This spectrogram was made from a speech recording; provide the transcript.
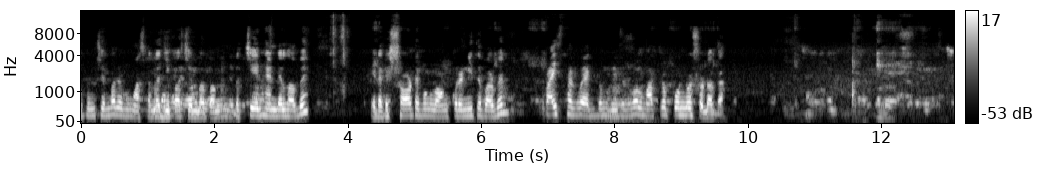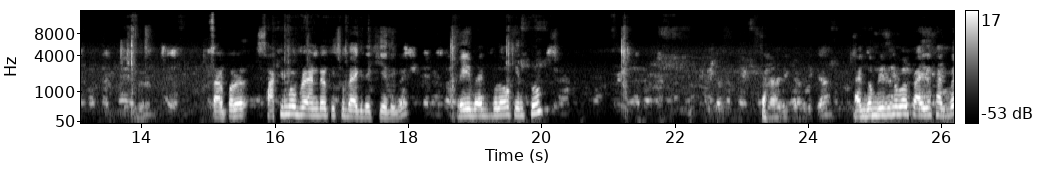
ওপেন চেম্বার এবং মাঝখানে জিপার চেম্বার পাবেন। এটা চেন হ্যান্ডেল হবে। এটাকে শর্ট এবং লং করে নিতে পারবেন। প্রাইস থাকবে একদম রিজনেবল মাত্র পনেরোশো টাকা। তারপরে সাকিমো ব্র্যান্ডের কিছু ব্যাগ দেখিয়ে দিব। এই ব্যাগগুলো কিন্তু একদম রিজনেবল প্রাইসে থাকবে।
